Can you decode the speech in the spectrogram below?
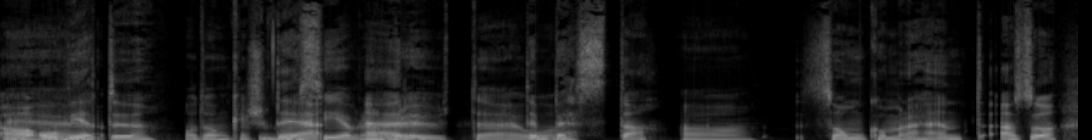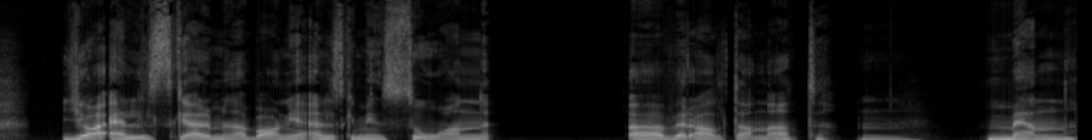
Ja, och vet du, Och de kanske kommer Det se varandra är ute. Och, det bästa. Ja. som kommer att ha hänt. Alltså, jag älskar mina barn, jag älskar min son över allt annat. Mm. Men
